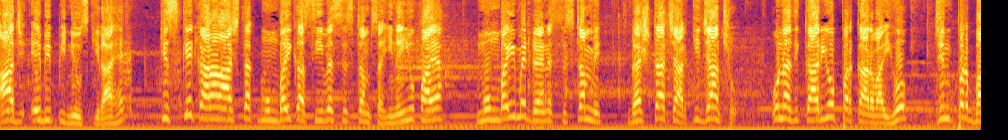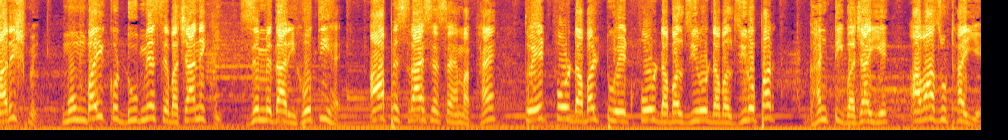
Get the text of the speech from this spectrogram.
आज एबीपी न्यूज़ की राय है, किसके कारण आज तक मुंबई का सीवेज सिस्टम सही नहीं हो पाया? मुंबई में ड्रेनेज सिस्टम में भ्रष्टाचार की जाँच हो। उन अधिकारियों पर कार्रवाई हो, जिन पर बारिश में मुंबई को डूबने से बचाने की ज़िम्मेदारी होती है। आप इस राय से सहमत हैं? तो eight four double two eight four double zero double zero आरोप घंटी बजाइए, आवाज़ उठाइए।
